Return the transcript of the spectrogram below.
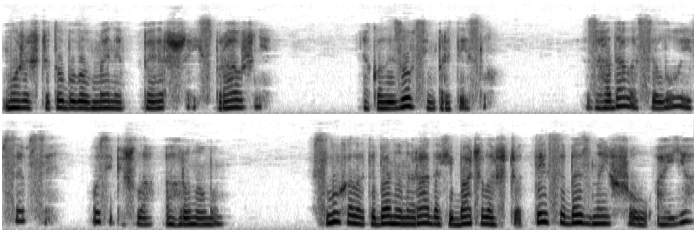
Може, що то було в мене перше і справжнє, а коли зовсім притисло. Згадала село і все-все, ось і пішла агрономом. Слухала тебе на нарадах і бачила, що ти себе знайшов, а я,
